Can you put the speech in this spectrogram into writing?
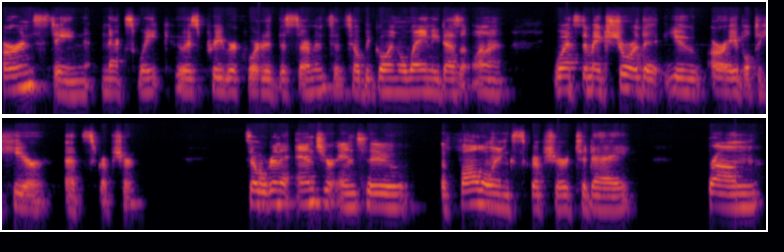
Bernstein next week, who has pre-recorded the sermon since he'll be going away and he doesn't want to wants to make sure that you are able to hear that scripture. So we're going to enter into the following scripture today from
